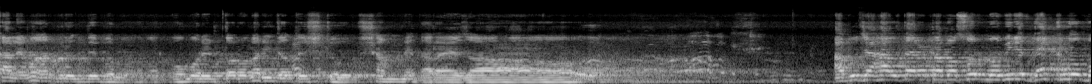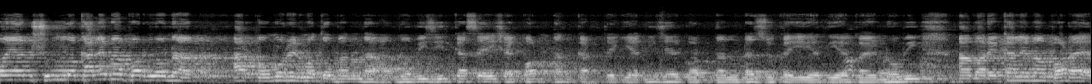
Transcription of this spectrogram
কালেমার বিরুদ্ধে বলো, আমার ওমরের তরবারি যথেষ্ট, সামনে দাঁড়ায় যাও। আবু জাহাল তেরোটা বছর নবীরে দেখল বয়ান শুনলো কালেমা পড়ল না। আর অমরের মতো বান্দা নবীজির কাছে এসে গর্দান কাটতে গিয়া নিজের গর্দানটা ঝুঁকাইয়া দিয়া কয় নবী আমারে কালেমা পড়ায়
